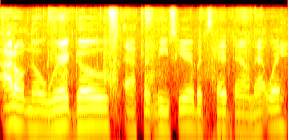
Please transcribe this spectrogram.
I don't know where it goes after it leaves here, but it's headed down that way.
